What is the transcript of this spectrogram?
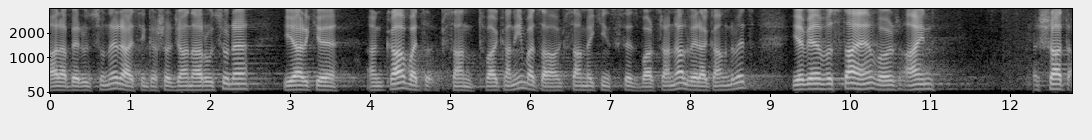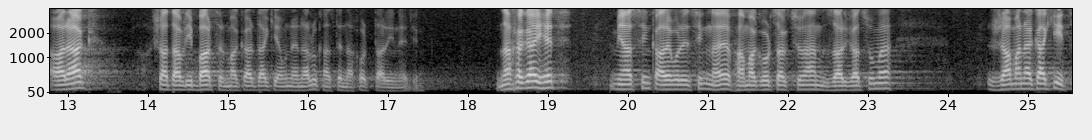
հարաբերությունները, այսինքն շրջանառությունը իհարկե ընկավ, բայց 20 թվականին, բայց 21-ին սկսեց բարձրանալ, վերականգնվեց եւ եւ վստահ եմ, որ այն շատ արագ, շատ ավելի բարձր մակարդակի ունենալու, քան թե նախորդ տարիներին։ Նախագահի հետ միասին կարևորեցինք նաև համագործակցության զարգացումը ժամանակակից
